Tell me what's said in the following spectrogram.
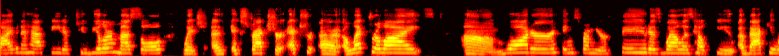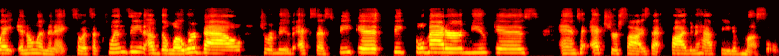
five and a half feet of tubular muscle, which uh, extracts your extra, uh, electrolytes, um, water, things from your food, as well as help you evacuate and eliminate. So it's a cleansing of the lower bowel to remove excess fecal, fecal matter, mucus, and to exercise that five and a half feet of muscle.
